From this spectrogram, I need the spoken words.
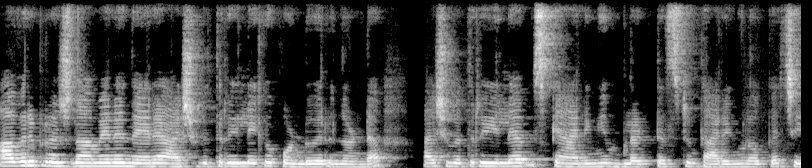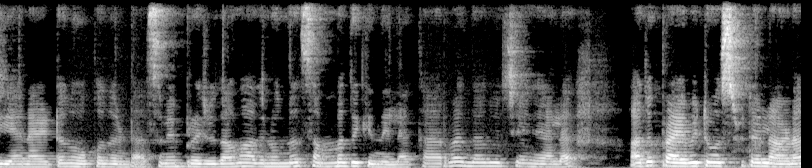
അവർ പ്രജിതാമേനെ നേരെ ആശുപത്രിയിലേക്ക് കൊണ്ടുവരുന്നുണ്ട്. ആശുപത്രിയിൽ സ്കാനിങ്ങും ബ്ലഡ് ടെസ്റ്റും കാര്യങ്ങളൊക്കെ ചെയ്യാനായിട്ട് നോക്കുന്നുണ്ട്. ആ സമയം പ്രജിതാമ അതിനൊന്നും സമ്മതിക്കുന്നില്ല. കാരണം എന്താണെന്ന് വെച്ച് കഴിഞ്ഞാൽ അത് പ്രൈവറ്റ് ഹോസ്പിറ്റലാണ്.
